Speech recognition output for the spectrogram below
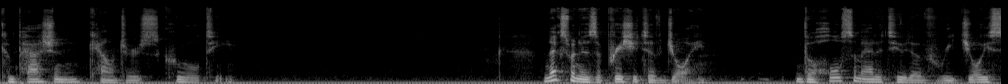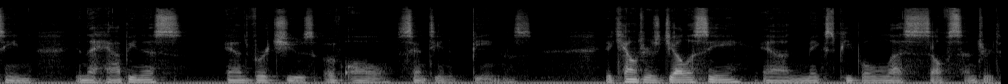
Compassion counters cruelty. The next one is appreciative joy. The wholesome attitude of rejoicing in the happiness and virtues of all sentient beings. It counters jealousy and makes people less self centered.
